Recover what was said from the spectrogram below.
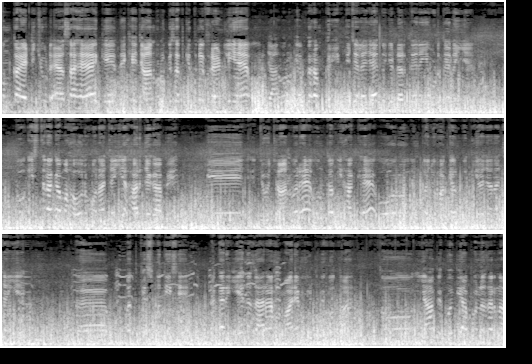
उनका एटीट्यूड ऐसा है कि देखें जानवरों के साथ कितने फ्रेंडली हैं, और जानवरों के अगर हम करीब भी चले जाएँ तो ये डरते नहीं, उड़ते नहीं हैं। तो इस तरह का माहौल होना चाहिए हर जगह पर कि जो जानवर हैं उनका भी हक है और उनका जो हक है उनको दिया जाना चाहिए बदकिस्मती से अगर ये नज़ारा हमारे मुल्क में होता तो यहाँ पे कोई भी आपको नज़र ना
